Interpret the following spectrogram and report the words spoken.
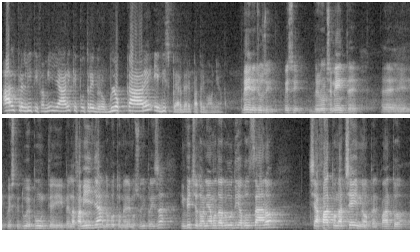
altre liti familiari che potrebbero bloccare e disperdere patrimonio. Bene Giusy, questi velocemente eh, questi due punti per la famiglia, dopo torneremo sull'impresa, invece torniamo da Rudi a Bolzano, ci ha fatto un accenno per quanto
